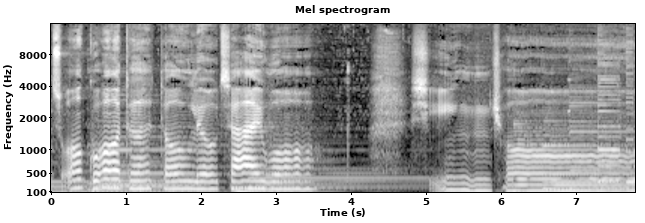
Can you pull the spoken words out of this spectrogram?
错过的都留在我心中。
